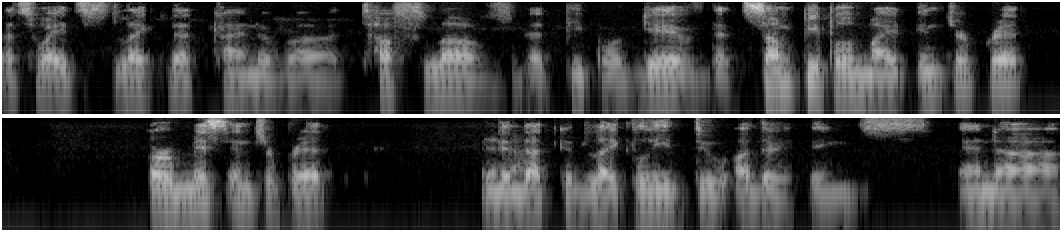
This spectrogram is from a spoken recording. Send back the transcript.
that's why it's like that kind of a tough love that people give that some people might interpret or misinterpret and then that could like lead to other things. And uh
